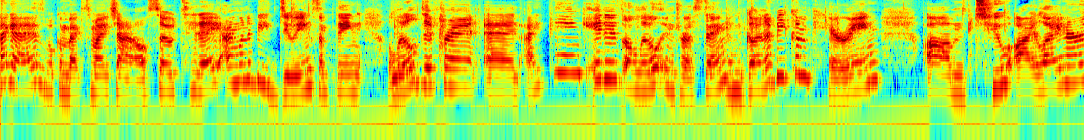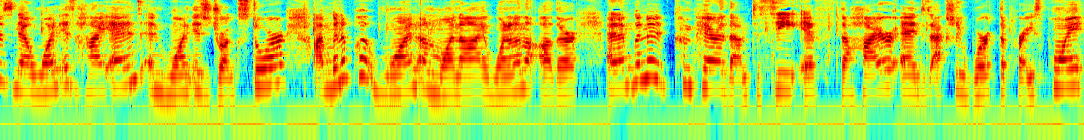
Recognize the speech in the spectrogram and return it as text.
Hi guys, welcome back to my channel. So today I'm going to be doing something a little different and I think it is a little interesting. I'm going to be comparing um, two eyeliners. Now one is high-end and one is drugstore. I'm going to put one on one eye, one on the other, and I'm going to compare them to see if the higher end is actually worth the price point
